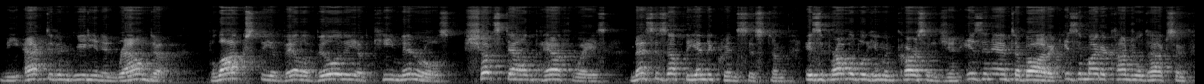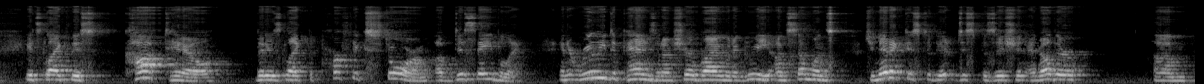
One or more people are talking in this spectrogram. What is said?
the active ingredient in Roundup blocks the availability of key minerals, shuts down pathways, messes up the endocrine system, is a probable human carcinogen, is an antibiotic, is a mitochondrial toxin. It's like this cocktail that is like the perfect storm of disabling. And it really depends, and I'm sure Brian would agree, on someone's genetic disposition and other um,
